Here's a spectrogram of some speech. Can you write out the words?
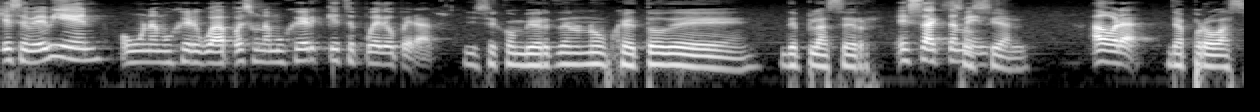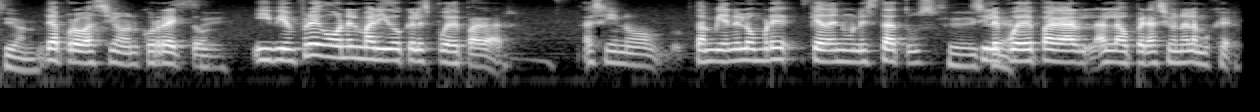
que se ve bien o una mujer guapa es una mujer que se puede operar. Y se convierte en un objeto de, de placer. Exactamente. Social. Ahora. De aprobación. De aprobación, correcto. Y bien fregón el marido que les puede pagar. Así no. También el hombre queda en un estatus si le puede pagar la, operación a la mujer.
